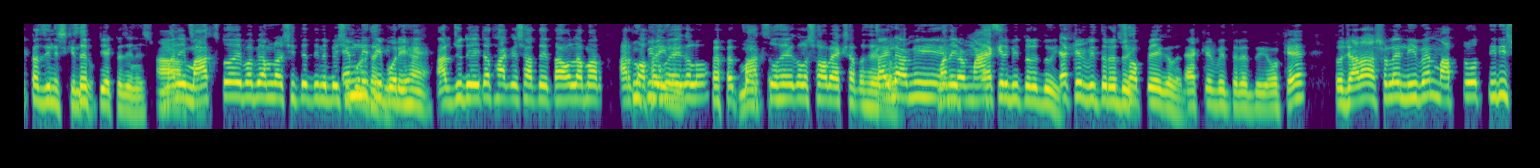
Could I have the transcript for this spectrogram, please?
একটা জিনিস কিন্তু। সেফটি একটা জিনিস। মানে আচ্ছা। মাস্ক তো এভাবে আমরা শীতের দিনে বেশি এমনিতেই পরি হ্যাঁ। আর যদি এটা থাকে সাথে তাহলে আমার আর কথাই হয়ে গেল। মাস্কও হয়ে গেল সব একসাথে হয়ে গেল। আমি মানে একের ভিতরে দুই। একের ভিতরে দুই। সব পেয়ে গেলেন। একের ভিতরে দুই ওকে তো যারা আসলে নিবেন মাত্র তিরিশ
